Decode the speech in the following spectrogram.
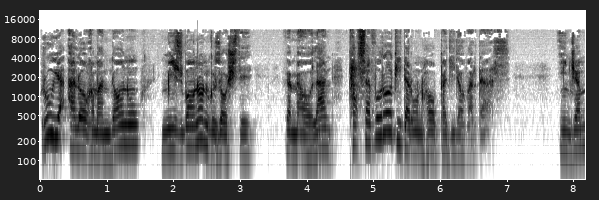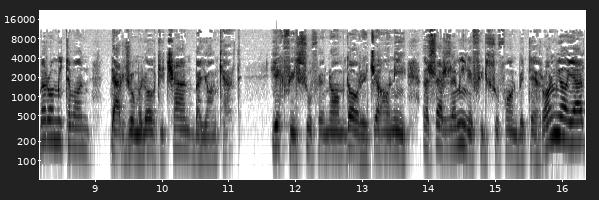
روی علاقمندان و میزبانان گذاشته و معالا تصوراتی در آنها پدید آورده است. این جنبه را می‌توان در جملاتی چند بیان کرد. یک فیلسوف نامدار جهانی از سرزمین فیلسوفان به تهران میآید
